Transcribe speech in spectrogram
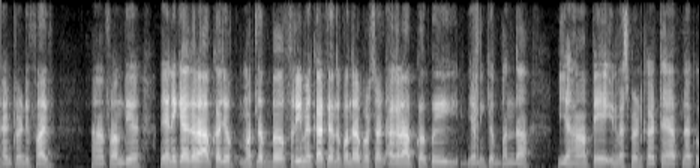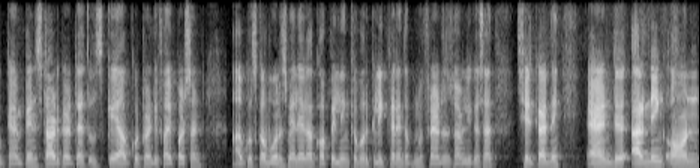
and twenty five from their यानी कि अगर आपका जो मतलब फ्री में करते हैं तो पंद्रह परसेंट अगर आपका कोई, यानी कि बंदा यहाँ पे इन्वेस्टमेंट करता है, अपना कोई कैंपेन स्टार्ट करता है तो उसके आपको ट्वेंटी फाइव परसेंट आपको उसका बोनस मिलेगा। कॉपी लिंक के ऊपर क्लिक करें तो अपने फ्रेंड्स और फैमिली के साथ शेयर कर दें। एंड अर्निंग ऑन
